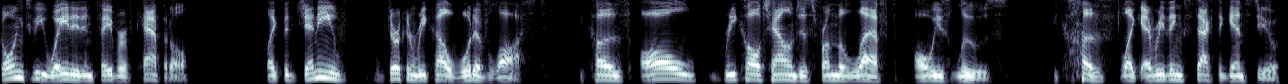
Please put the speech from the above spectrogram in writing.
going to be weighted in favor of capital like the jenny durkan recall would have lost because all recall challenges from the left always lose because like everything's stacked against you.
